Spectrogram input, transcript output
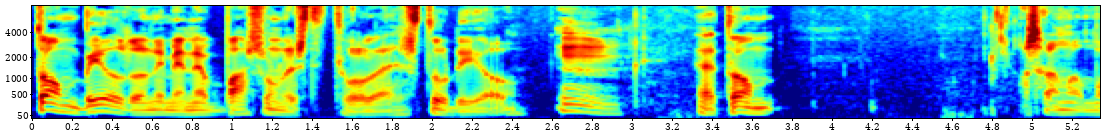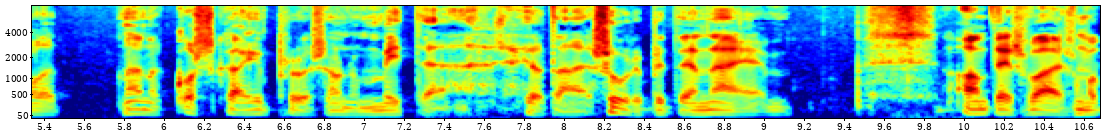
Tom Bildon-niminen basunisti tulee studioon. Mm. Ja Tom sanoi mulle, että mä en ole koskaan improvisoinut mitään, jotain suurin piirtein näin. Anteeksi vaan, jos mä,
